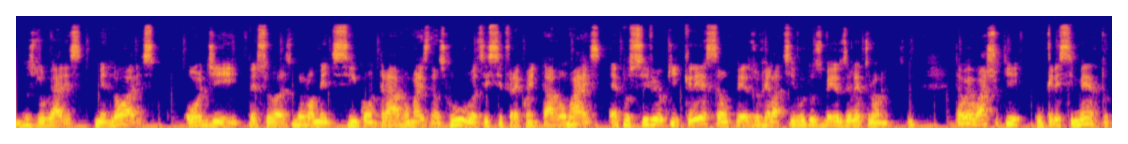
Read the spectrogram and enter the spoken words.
nos lugares menores, onde pessoas normalmente se encontravam mais nas ruas e se frequentavam mais, é possível que cresça o peso relativo dos meios eletrônicos. Né? Então eu acho que o crescimento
